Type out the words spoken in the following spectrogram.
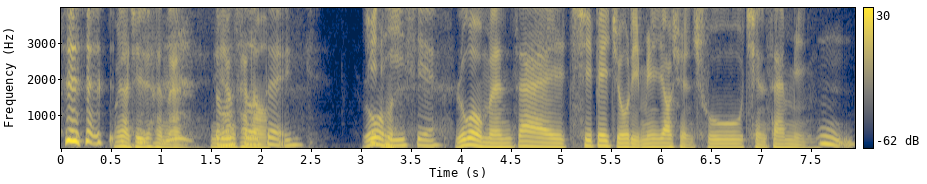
我想其实很难。你想看到，对，具体一些。如果我们在七杯酒里面要选出前三名，嗯，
